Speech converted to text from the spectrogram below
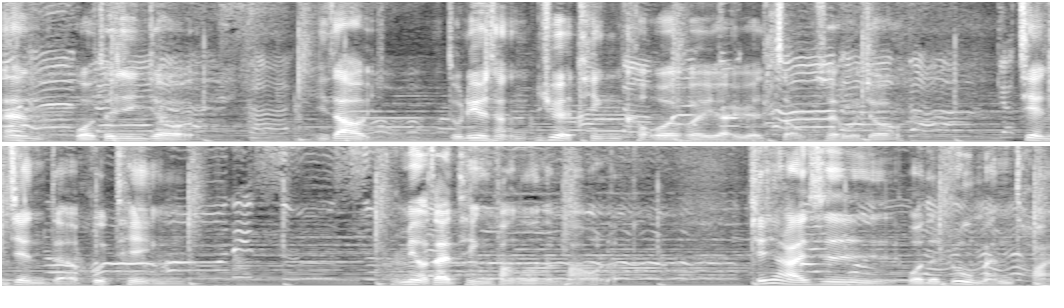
但我最近就，你知道，独立乐团越听口味会越来越重，所以我就渐渐的不听，没有再听房东的猫了。接下来是我的入门团，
